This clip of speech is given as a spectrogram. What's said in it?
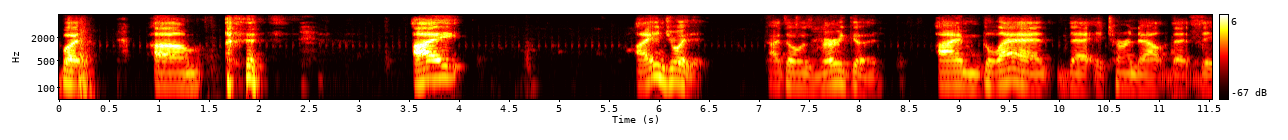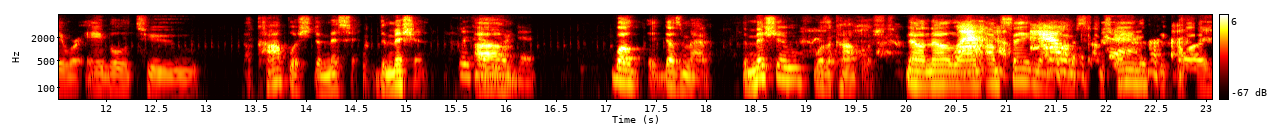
but um, I I enjoyed it. I thought it was very good. I'm glad that it turned out that they were able to accomplish the mission. The mission. Um. Well, it doesn't matter. The mission was accomplished. Now, now, now I'm, I'm saying no. I'm, I'm saying this because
